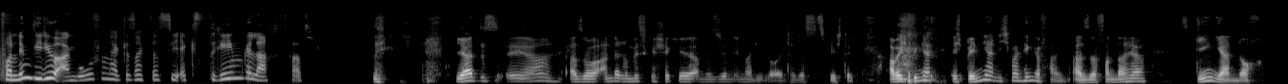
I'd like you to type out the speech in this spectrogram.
von dem Video angerufen und hat gesagt, dass sie extrem gelacht hat. Ja, das, ja, also andere Missgeschicke amüsieren immer die Leute, das ist richtig. Aber ich bin ja, ich bin ja nicht mal hingefallen. Also von daher, es ging ja noch,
